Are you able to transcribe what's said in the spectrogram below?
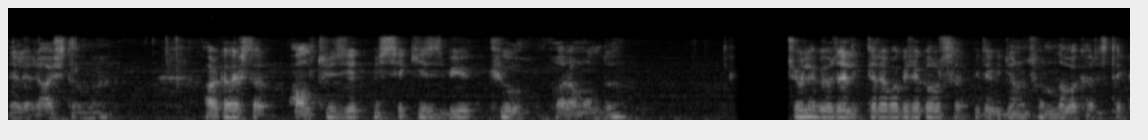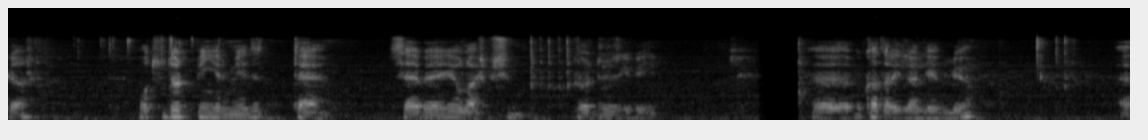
neleri açtığımı. Arkadaşlar 678 büyük Q param oldu. Şöyle bir özelliklere bakacak olursak bir de videonun sonunda bakarız tekrar. 34.027 T SB'ye ulaşmışım. Gördüğünüz gibi e, bu kadar ilerleyebiliyor. E,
